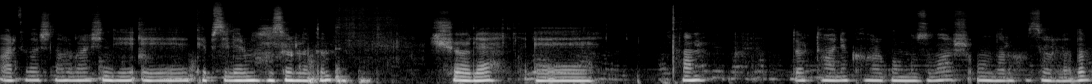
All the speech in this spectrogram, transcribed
Arkadaşlar ben şimdi e, tepsilerimi hazırladım. Şöyle e, tam 4 tane kargomuz var. Onları hazırladım.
